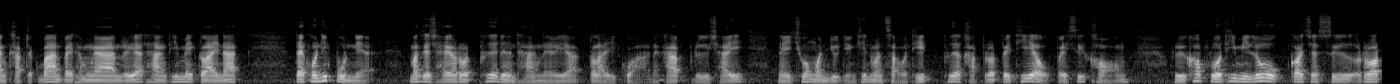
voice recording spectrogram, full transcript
ารขับจากบ้านไปทำงานระยะทางที่ไม่ไกลนัก แต่คนญี่ปุ่นเนี่ยมักจะใช้รถเพื่อเดินทางในระยะไกลกว่านะครับ หรือใช้ในช่วงวันหยุดอย่างเช่นวันเสาร์อาทิตย์ เพื่อขับรถไปเที่ยวไปซื้อของ หรือครอบครัวที่มีลูกก็จะซื้อรถ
